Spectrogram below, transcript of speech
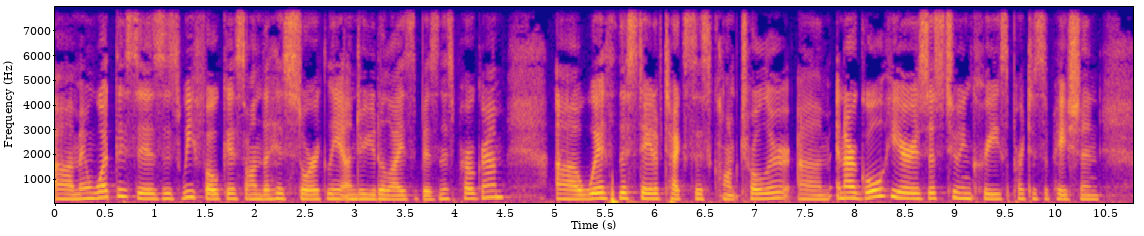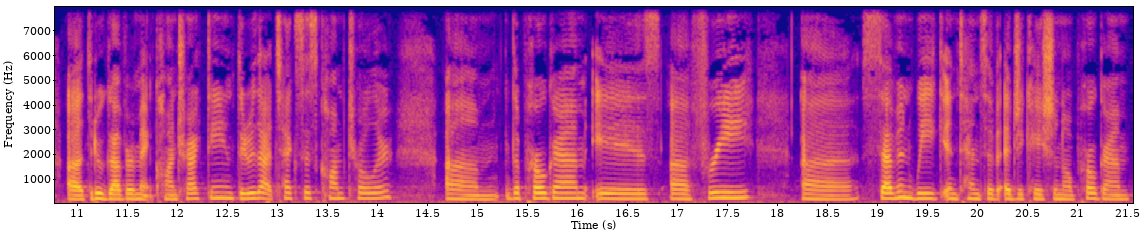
Um, and what this is, is we focus on the historically underutilized business program uh, with the state of Texas comptroller. Um, and our goal here is just to increase participation uh, through government contracting through that Texas comptroller. The program is a free uh, seven week intensive educational program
